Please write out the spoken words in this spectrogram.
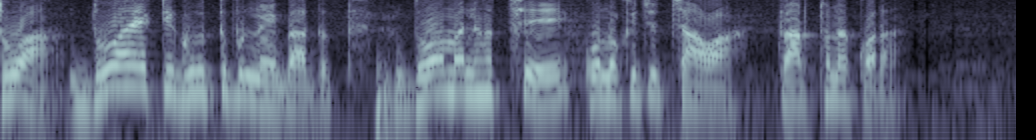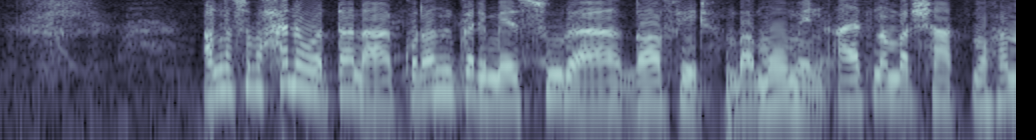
দোয়া দোয়া একটি গুরুত্বপূর্ণ ইবাদত। দোয়া মানে হচ্ছে কোনো কিছু চাওয়া, প্রার্থনা করা। আল্লাহ সুবহান তালা তাআলা কোরআন করিমে সুরা গাফির বা মোমিন আয়াত নম্বর সাত মহান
